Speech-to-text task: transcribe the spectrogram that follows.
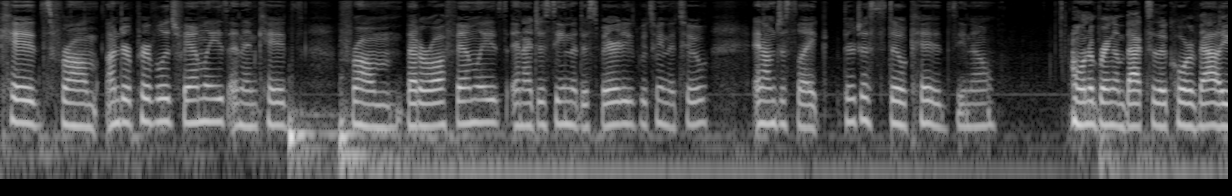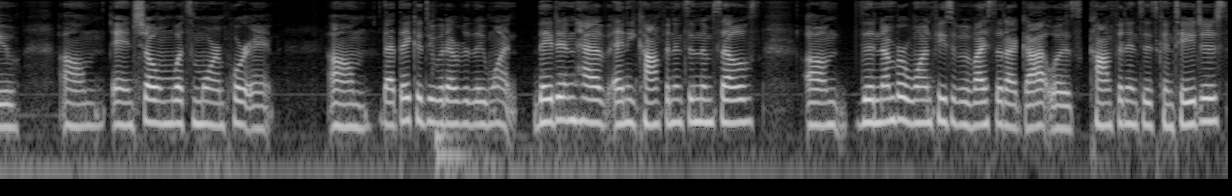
kids from underprivileged families and then kids from better off families and I just seen the disparities between the two and I'm just like they're just still kids, you know. I want to bring them back to the core value um, and show them what's more important. Um, that they could do whatever they want. They didn't have any confidence in themselves. Um, the number one piece of advice that I got was confidence is contagious.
